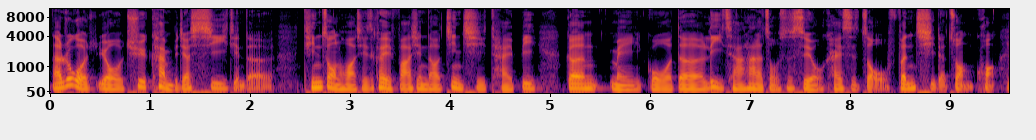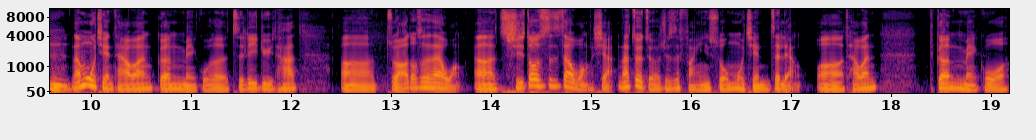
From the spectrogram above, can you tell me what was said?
那如果有去看比较细一点的听众的话，其实可以发现到近期台币跟美国的利差，它的走势是有开始走分歧的状况。嗯那目前台湾跟美国的殖利率，它呃主要都是在往呃，其实都是在往下。那最主要就是反映说，目前这两呃台湾跟美国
